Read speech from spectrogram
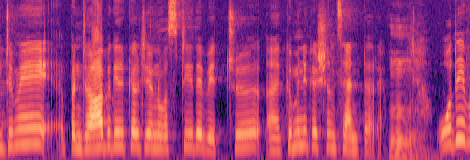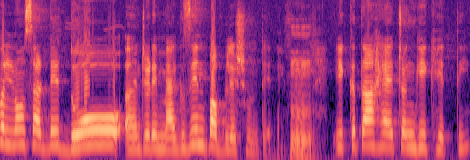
ਜਿਵੇਂ ਪੰਜਾਬ ਐਗਰੀਕਲਚਰ ਯੂਨੀਵਰਸਿਟੀ ਦੇ ਵਿੱਚ ਕਮਿਊਨੀਕੇਸ਼ਨ ਸੈਂਟਰ ਹੈ। ਉਹਦੇ ਵੱਲੋਂ ਸਾਡੇ ਦੋ ਜਿਹੜੇ ਮੈਗਜ਼ੀਨ ਪਬਲਿਸ਼ ਹੁੰਦੇ ਨੇ ਇੱਕ ਤਾਂ ਹੈ ਚੰਗੀ ਖੇਤੀ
